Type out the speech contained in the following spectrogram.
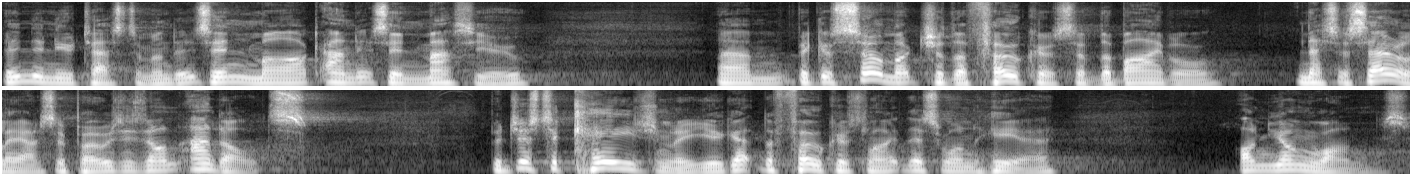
in the New Testament. It's in Mark and it's in Matthew, um, because so much of the focus of the Bible, necessarily, I suppose, is on adults. But just occasionally you get the focus like this one here on young ones.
